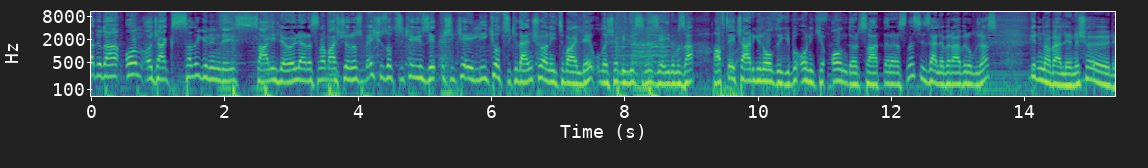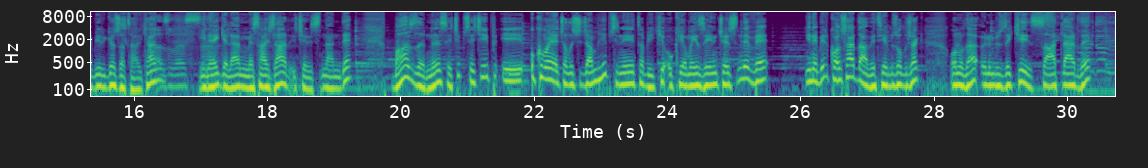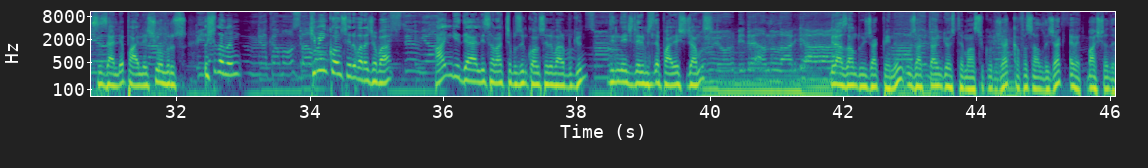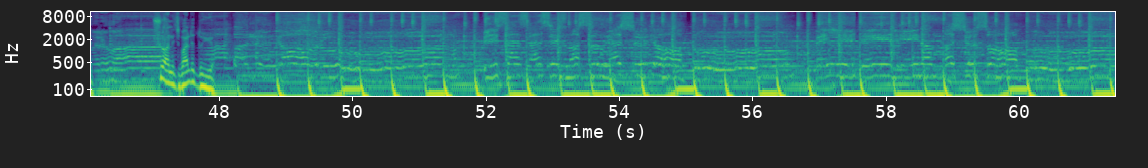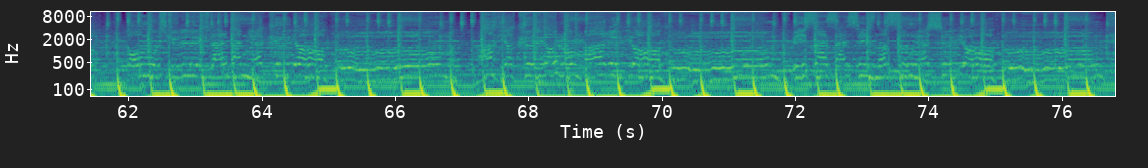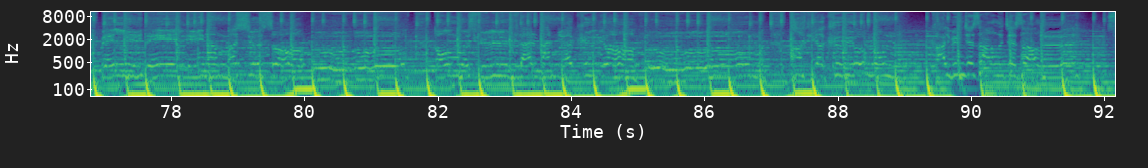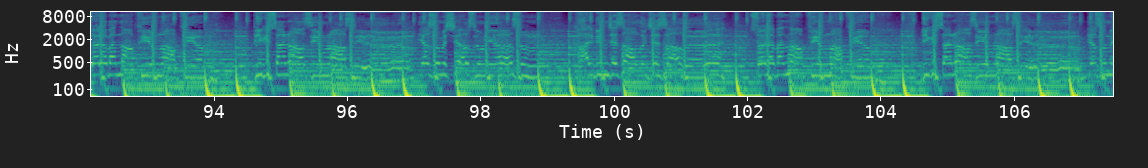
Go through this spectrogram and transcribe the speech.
Radyo'da 10 Ocak Salı günündeyiz. Salih'le öğle arasına başlıyoruz. 532 172 52 32'den şu an itibariyle ulaşabilirsiniz yayınımıza. Hafta içi her gün olduğu gibi 12-14 saatler arasında sizlerle beraber olacağız. Günün haberlerine şöyle bir göz atarken yine gelen mesajlar içerisinden de bazılarını seçip seçip e, okumaya çalışacağım. Hepsini tabii ki okuyamayız yayın içerisinde ve yine bir konser davetiyemiz olacak. Onu da önümüzdeki saatlerde sizlerle paylaşıyor oluruz. Işıl Hanım kimin konseri var acaba? Hangi değerli sanatçımızın konseri var bugün? Dinleyicilerimizle paylaşacağımız. Birazdan duyacak beni. Uzaktan göz teması kuracak, kafa sallayacak. Evet başladı. Şu an itibariyle duyuyor. Bilsen sensiz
